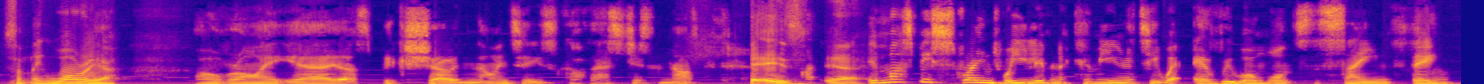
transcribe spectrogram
something Warrior. Oh, right. Yeah, that's a big show in the 90s. God, that's just nuts. It is, yeah. It must be strange where you live in a community where everyone wants the same thing.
